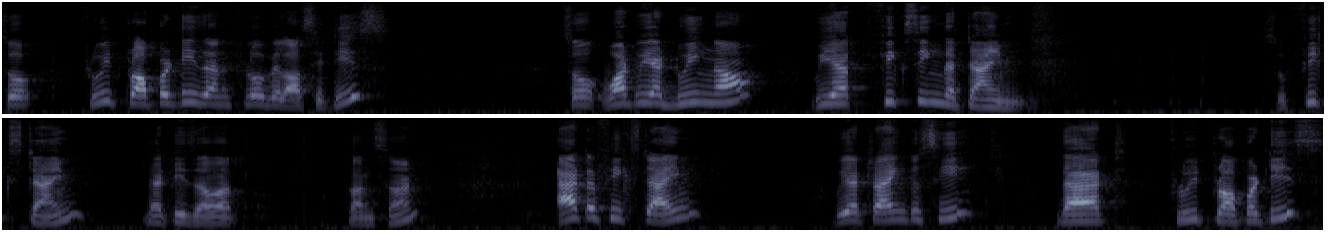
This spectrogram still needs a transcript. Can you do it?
So, fluid properties and flow velocities. So, what we are doing now we are fixing the time. So, fixed time that is our concern at a fixed time we are trying to see that fluid properties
